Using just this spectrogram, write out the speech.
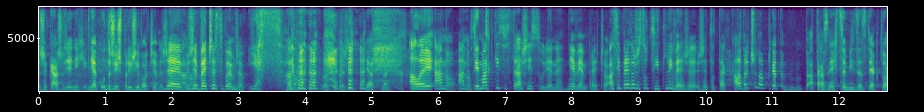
Že každý deň ich nejak udržíš pri živote. Že, že večer si poviem, že yes. Áno, jasné. Ale áno, áno, sú, matky sú strašne súdené. Neviem prečo. Asi preto, že sú citlivé, že, že to tak... Ale prečo napríklad, a teraz nechcem byť zase tú,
